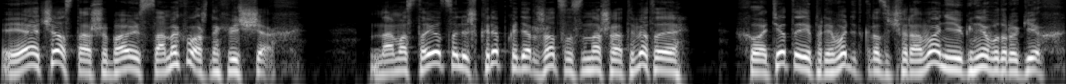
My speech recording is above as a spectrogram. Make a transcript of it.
Я часто ошибаюсь в самых важных вещах. Нам остается лишь крепко держаться за наши ответы, хоть это и приводит к разочарованию и гневу других.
